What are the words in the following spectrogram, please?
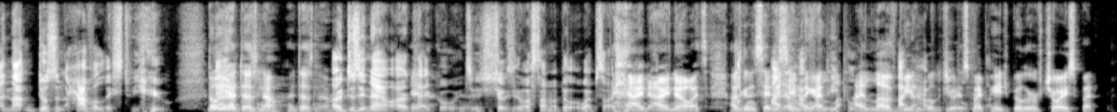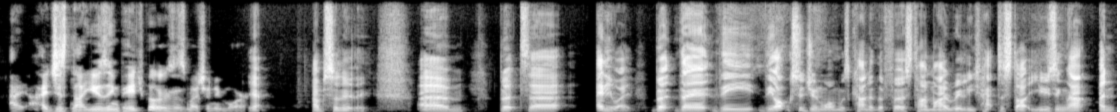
and that doesn't have a list view. oh yeah Um, it does now it does now Oh, does it now? Okay, Yeah, cool. It yeah. just shows you the last time I built a website. I, I know it's. I was going to say the I same thing. I, people- I love Beaver how Builder too. It's my that. page builder of choice, but I I just not using page builders as much anymore. Yeah. Absolutely. Um, but uh, anyway, but the the the oxygen one was kind of the first time I really had to start using that. And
